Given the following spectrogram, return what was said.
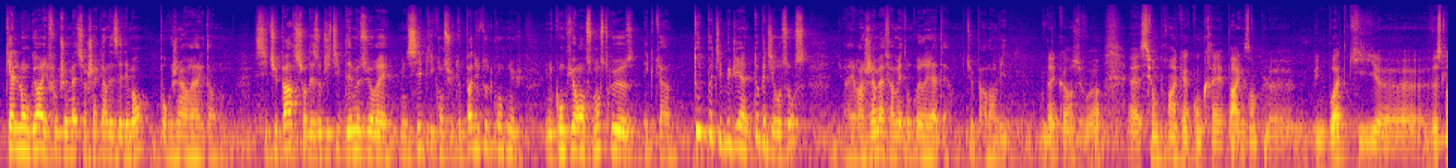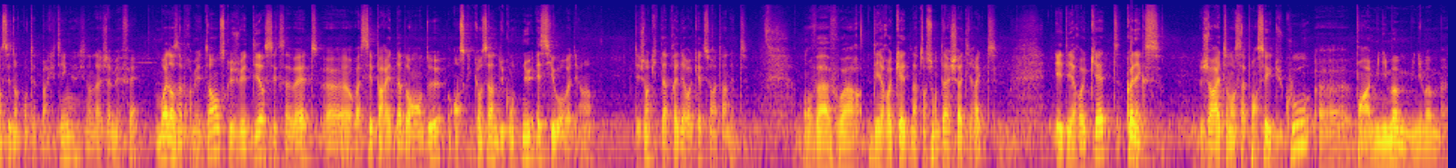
quelle longueur il faut que je mette sur chacun des éléments pour que j'ai un rectangle si tu pars sur des objectifs démesurés, une cible qui ne consulte pas du tout de contenu, une concurrence monstrueuse et que tu as un tout petit budget, un tout petit ressource, tu n'arriveras jamais à fermer ton quadrilatère. Tu pars dans le vide. D'accord, je vois. Euh, si on prend un cas concret, par exemple, euh, une boîte qui euh, veut se lancer dans le content marketing, qui n'en a jamais fait. Moi, dans un premier temps, ce que je vais te dire, c'est que ça va être, on va séparer d'abord en deux, en ce qui concerne du contenu SEO, on va dire, hein. des gens qui taperaient des requêtes sur Internet. On va avoir des requêtes d'intention d'achat direct et des requêtes connexes. J'aurais tendance à penser que du coup, pour un minimum, minimum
